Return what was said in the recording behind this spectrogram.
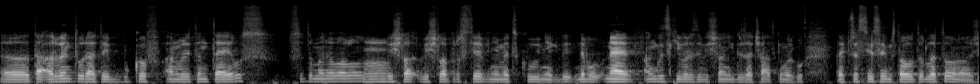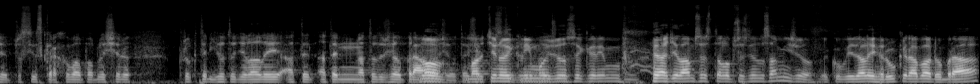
uh, ta adventura, ty Book of Unwritten Tales se to jmenovalo, Hmm. vyšla, vyšla prostě v Německu někdy, nebo ne, v anglické verzi vyšla někdy začátkem roku, tak přesně se jim stalo tohleto, no, že prostě zkrachoval publisher, pro kterýho to dělali a ten, a ten na to držel právo, No, že jo. Martinovi prostě Klímu, že jo, se kterým já dělám, se stalo přesně to samé, že jo. Jako vydali hru, která byla dobrá,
